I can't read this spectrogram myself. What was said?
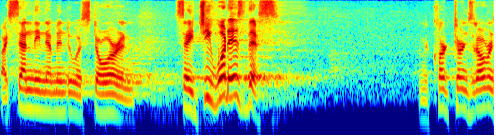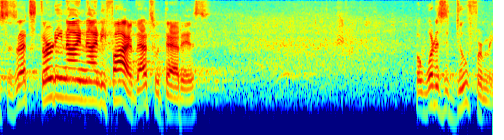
by sending them into a store and say, gee, what is this? And the clerk turns it over and says, That's $39.95. That's what that is. But what does it do for me?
